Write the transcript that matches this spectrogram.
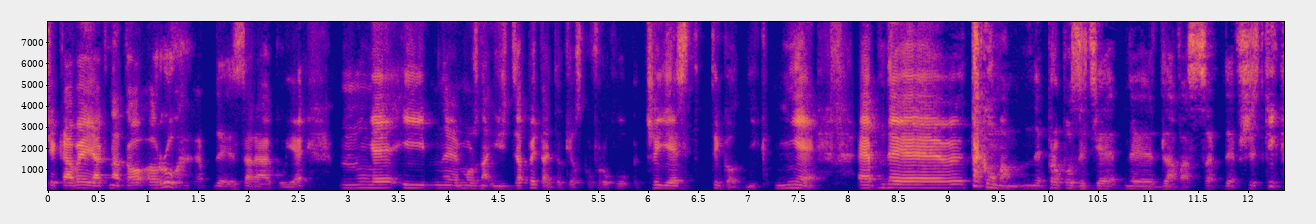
Ciekawe, jak na to ruch zareaguje. I można iść zapytać do kiosków ruchu, czy jest tygodnik. Nie. Taką mam propozycję dla Was wszystkich.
